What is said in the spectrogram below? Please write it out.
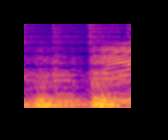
Mm-hmm.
